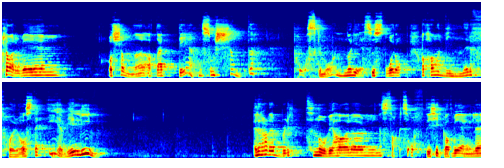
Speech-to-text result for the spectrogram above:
Klarer vi å skjønne at det er det som skjedde påskemorgen når Jesus står opp? At han vinner for oss det evige liv? Eller har det blitt noe vi har um, sagt så ofte i kirka at vi egentlig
